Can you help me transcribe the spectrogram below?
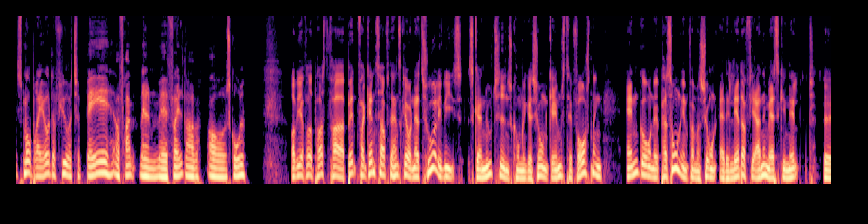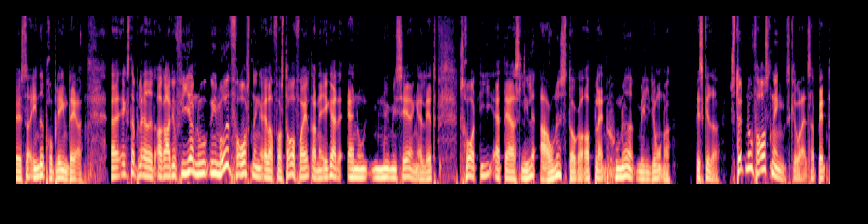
små breve, der flyver tilbage og frem mellem øh, forældre og skole. Og vi har fået post fra Bent fra Gentofte. Han skriver, naturligvis skal nutidens kommunikation gemmes til forskning. Angående personinformation er det let at fjerne maskinelt, øh, så intet problem der. Øh, Ekstrabladet og Radio 4 nu imod forskning, eller forstår forældrene ikke, at anonymisering er let, tror de, at deres lille avne stukker op blandt 100 millioner beskeder. Støt nu forskningen, skriver altså Bent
